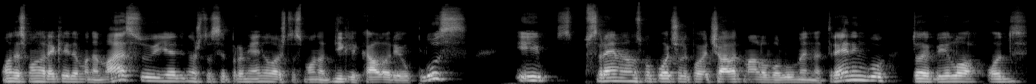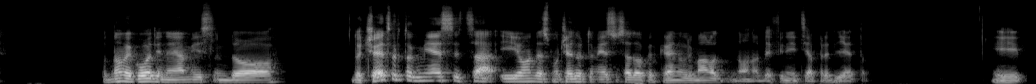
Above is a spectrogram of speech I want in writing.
onda smo ono rekli idemo na masu i jedino što se promijenilo je što smo ono digli kalorije u plus i s vremenom smo počeli povećavati malo volumen na treningu. To je bilo od, od nove godine, ja mislim, do, do četvrtog mjeseca i onda smo u četvrtom mjesecu sad opet krenuli malo ono, definicija pred ljeto. I,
